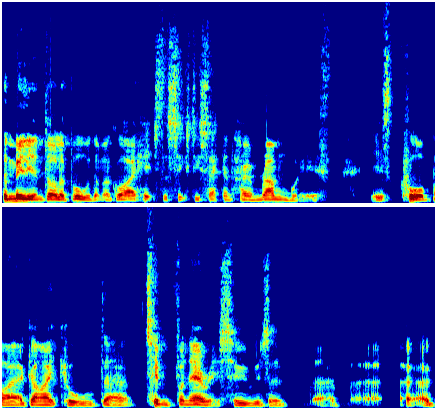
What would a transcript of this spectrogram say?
The million dollar ball that McGwire hits the 60 second home run with is caught by a guy called uh, Tim Forneris, who was a, a, a,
